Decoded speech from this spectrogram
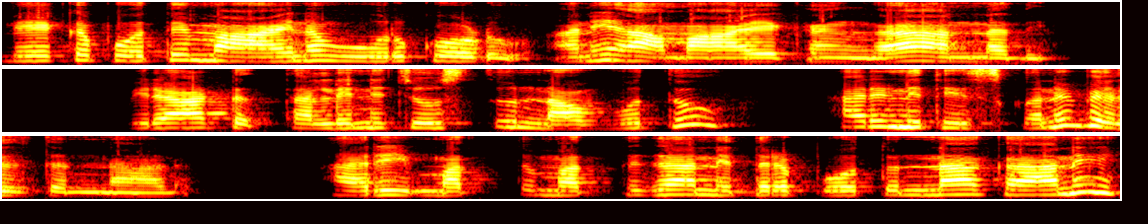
లేకపోతే మా ఆయన ఊరుకోడు అని అమాయకంగా అన్నది. విరాట్ తల్లిని చూస్తూ నవ్వుతూ హరిని తీసుకొని వెళ్తున్నాడు. హరి మత్తు మత్తుగా నిద్రపోతున్నా కానీ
